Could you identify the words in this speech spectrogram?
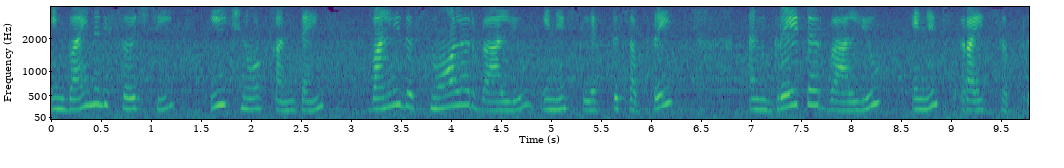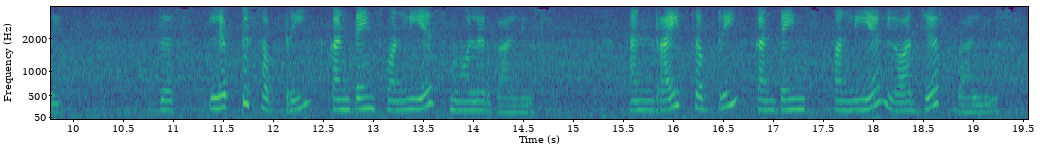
In binary search tree, each node contains only the smaller value in its left subtree and greater value in its right subtree. The left subtree contains only a smaller values and right subtree contains only a larger values.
